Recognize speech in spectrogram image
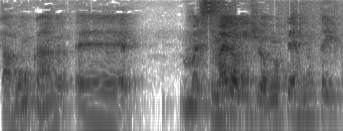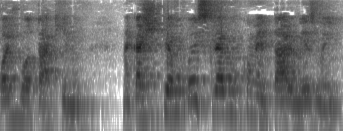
tá bom, Kanga? É, mas se mais alguém tiver alguma pergunta aí, pode botar aqui no, na caixa de perguntas ou escreve no comentário mesmo aí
